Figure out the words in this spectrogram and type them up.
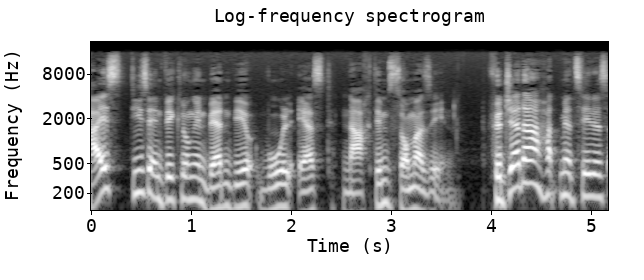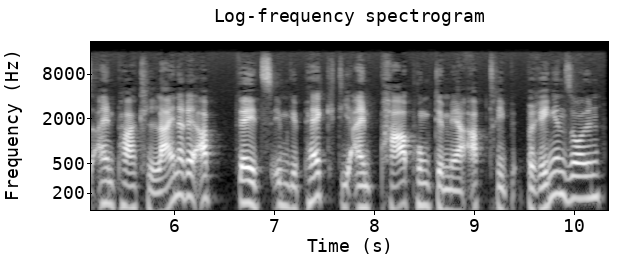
Heißt, diese Entwicklungen werden wir wohl erst nach dem Sommer sehen. Für Jeddah hat Mercedes ein paar kleinere Updates im Gepäck, die ein paar Punkte mehr Abtrieb bringen sollen.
